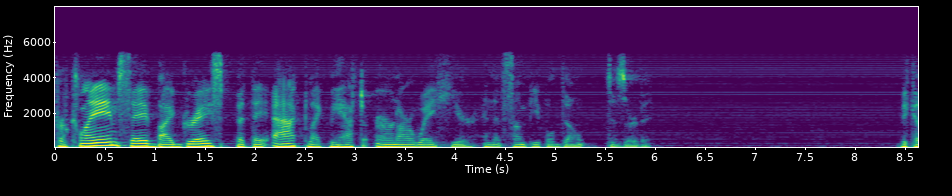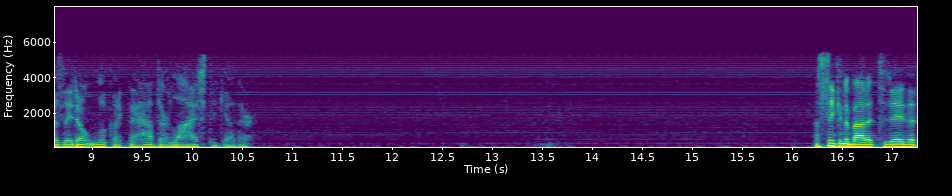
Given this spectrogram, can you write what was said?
proclaim saved by grace, but they act like we have to earn our way here and that some people don't deserve it. Because they don't look like they have their lives together. I was thinking about it today, that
